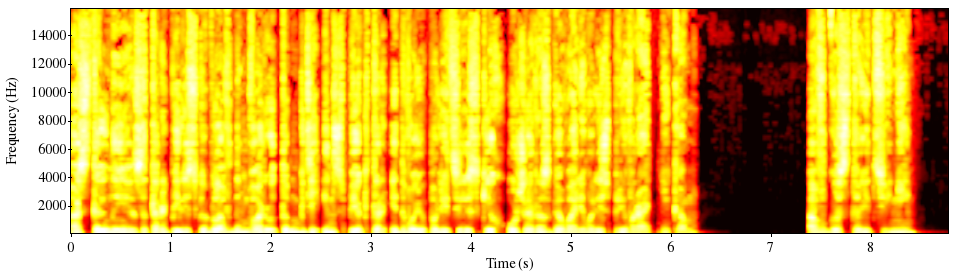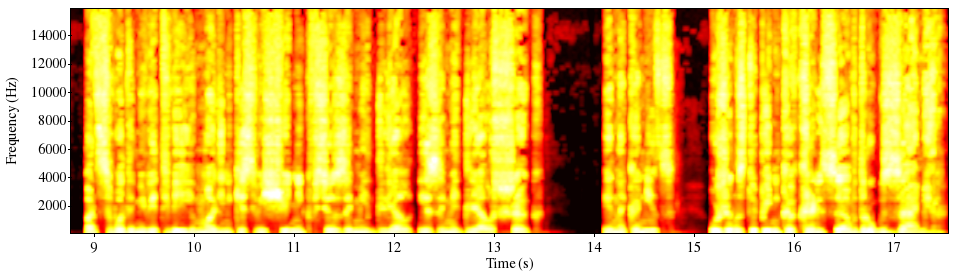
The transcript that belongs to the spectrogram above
Остальные заторопились к главным воротам, где инспектор и двое полицейских уже разговаривали с привратником. А в густой тени, под сводами ветвей, маленький священник все замедлял и замедлял шаг, и, наконец, уже на ступеньках крыльца вдруг замер.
